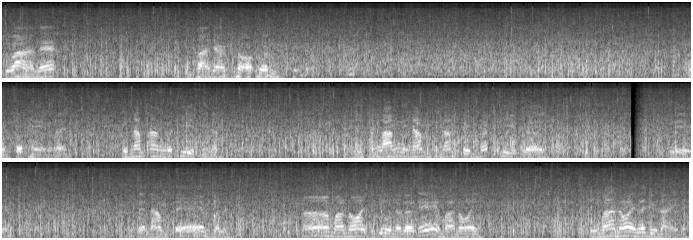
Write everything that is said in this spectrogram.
คือว่าหันแหละผมพายากชอบเพิ่มฝนตกแห้งเลยคือน้ำอ่างวัดทีบนี่นะนี่ทางล้างนี่น้ำน้ำเต็มวัดทีบเลยโอเคมีแต่น้ำเต็มมาเลยอ่ามาน้อยไปอยู่น่ะเลยเด้มาน้อย ดูม้าน้อยแล้วอยู่ไหนเนี่ย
